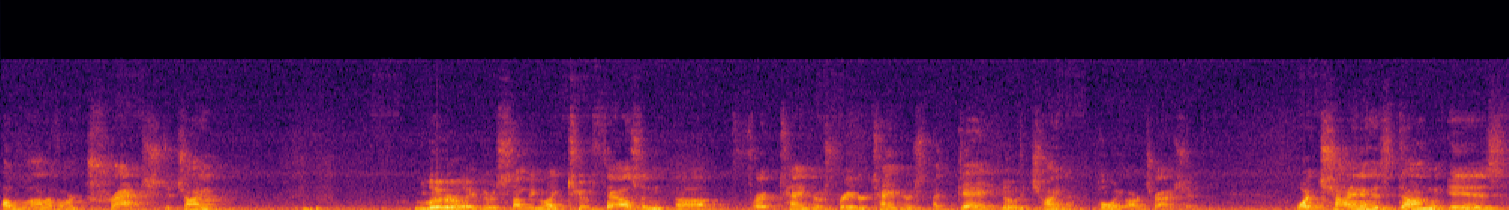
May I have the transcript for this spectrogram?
a lot of our trash to China. Literally, there's something like 2,000 uh, tankers, freighter tankers a day go to China pulling our trash in. What China has done is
